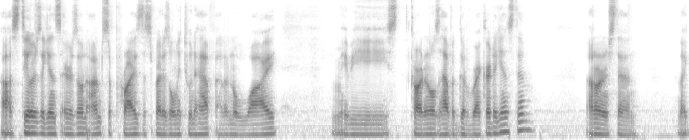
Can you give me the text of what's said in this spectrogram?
Uh, Steelers against Arizona. I'm surprised the spread is only two and a half. I don't know why. Maybe Cardinals have a good record against them. I don't understand. Like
